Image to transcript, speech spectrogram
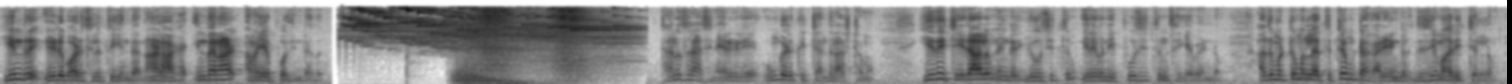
இன்று ஈடுபாடு செலுத்துகின்ற நாளாக இந்த நாள் அமையப் போகின்றது. தனுசு ராசி நேர்களே உங்களுக்கு சந்திராஷ்டமம். இதை செய்தாலும் நீங்கள் யோசித்தும் இறைவனை பூசித்தும் செய்ய வேண்டும். அது மட்டுமல்ல திட்டமிட்ட காரியங்கள் திசை மாறி செல்லும்.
